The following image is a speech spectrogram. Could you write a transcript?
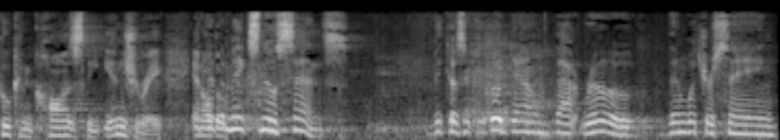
who can cause the injury. And although that makes no sense because if you go down that road, then what you're saying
